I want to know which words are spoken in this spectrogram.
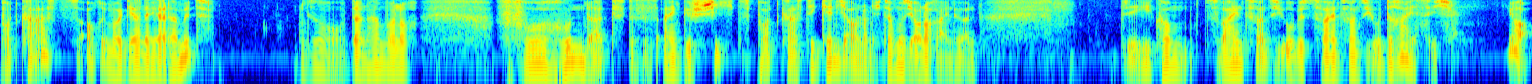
Podcasts, auch immer gerne her damit. So, dann haben wir noch vor 100. Das ist ein Geschichtspodcast, den kenne ich auch noch nicht. Da muss ich auch noch reinhören. Die kommen 22 Uhr bis 22.30 Uhr. Ja,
